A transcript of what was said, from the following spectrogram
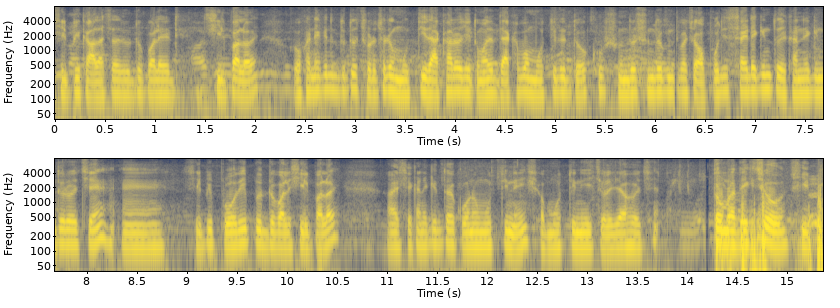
শিল্পী কালাচাঁদ রুদ্রপালের শিল্পালয়। ওখানে কিন্তু দুটো ছোট ছোট মূর্তি রাখা রয়েছে। তোমাদের দেখাবো মূর্তি দুটো খুব সুন্দর সুন্দর কিন্তু পাচ্ছে। অপোজিট সাইডে কিন্তু এখানে কিন্তু রয়েছে শিল্পী প্রদীপ রুদ্রপালের শিল্পালয়। আর সেখানে কিন্তু কোনো মূর্তি নেই। সব মূর্তি নিয়ে চলে যাওয়া হয়েছে। তোমরা দেখছ, শিল্পী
